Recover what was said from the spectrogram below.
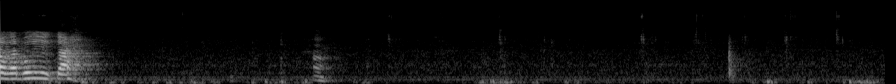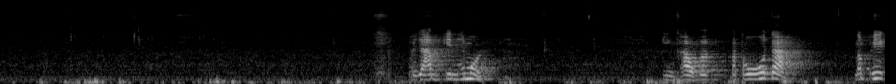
ข้ากันบุรีจ้ะพยายามกินให้หมด กินข้าวกับปลาทูจ้ะ น้ำพริก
